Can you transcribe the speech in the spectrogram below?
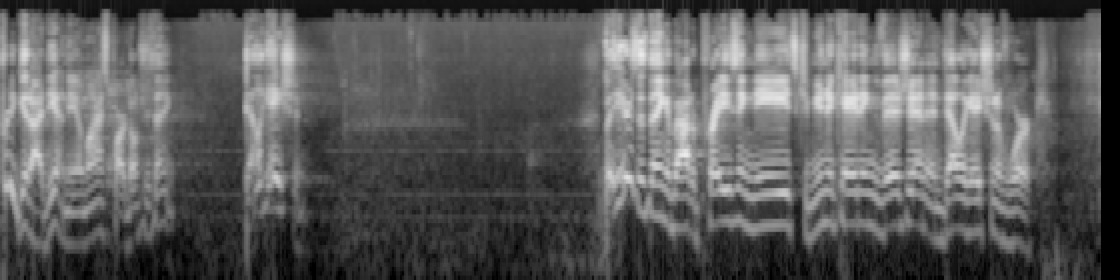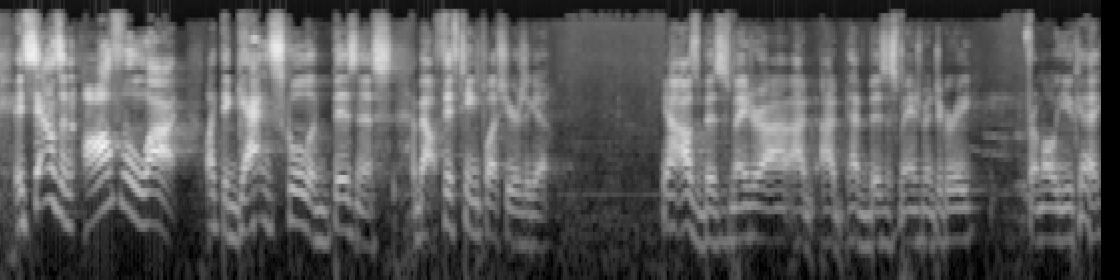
Pretty good idea on Nehemiah's part, don't you think? Delegation. But here's the thing about appraising needs, communicating vision, and delegation of work. It sounds an awful lot like the Gatton School of Business about 15 plus years ago. Yeah, I was a business major. I, I, I have a business management degree from old UK.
